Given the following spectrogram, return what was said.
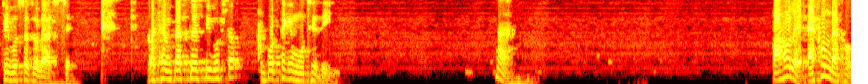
ত্রিভুজটা চলে আসছে। আচ্ছা আমি প্যাসকেলের ত্রিভুজটা উপর থেকে মুছে দিই। হ্যাঁ তাহলে এখন দেখো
